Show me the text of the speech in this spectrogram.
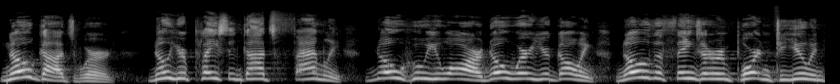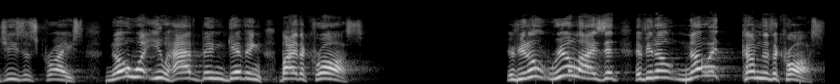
Know God's word. Know your place in God's family. Know who you are. Know where you're going. Know the things that are important to you in Jesus Christ. Know what you have been giving by the cross. If you don't realize it, if you don't know it, come to the cross.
